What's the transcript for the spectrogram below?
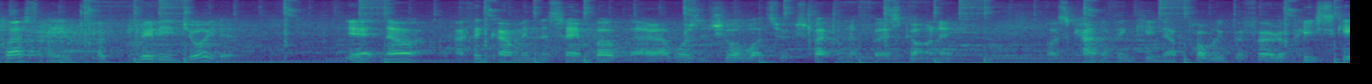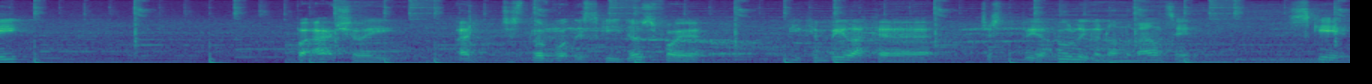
personally, I really enjoyed it. Yeah, no, I think I'm in the same boat there. I wasn't sure what to expect when I first got on it. I was kind of thinking I'd probably prefer a piste ski. But actually, I just love what this ski does for you. You can be like a, just be a hooligan on the mountain, ski it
